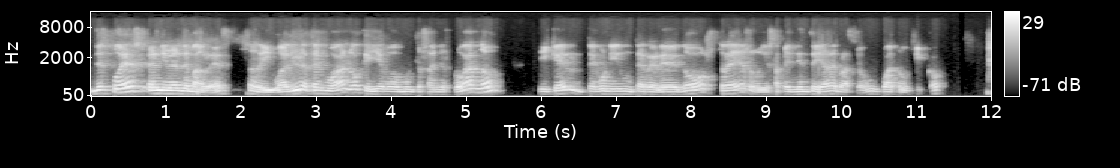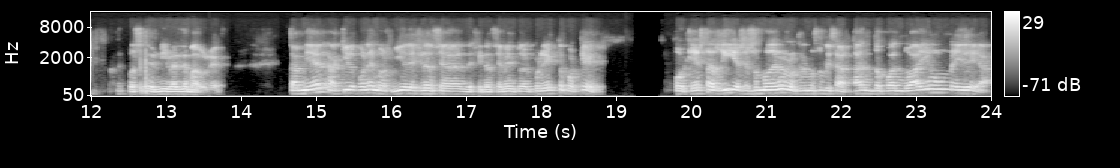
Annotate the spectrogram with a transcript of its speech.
Después, el nivel de madurez igual yo ya tengo algo que llevo muchos años probando y que tengo ni un TRL 2, 3 o está pendiente ya de evaluación, un 4 o un 5. Pues el nivel de madurez. También aquí lo ponemos vía de, de financiamiento del proyecto. ¿Por qué? Porque estas guías, esos modelos los tenemos que utilizar tanto cuando hay una idea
